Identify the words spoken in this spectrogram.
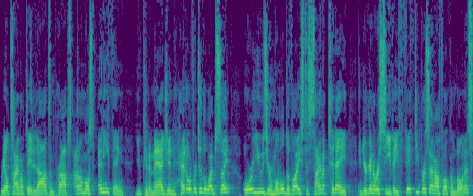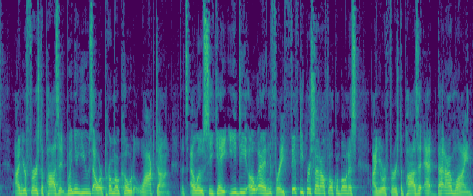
Real time updated odds and props on almost anything you can imagine. Head over to the website or use your mobile device to sign up today, and you're going to receive a 50% off welcome bonus on your first deposit when you use our promo code Locked On. That's L O C K E D O N for a 50% off welcome bonus on your first deposit at betonline.ag.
